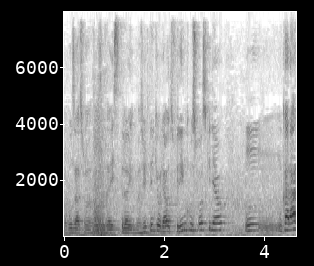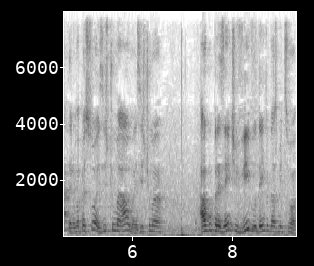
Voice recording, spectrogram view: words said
Alguns acham às vezes é estranho, mas a gente tem que olhar o Tufilin como se fosse que ele é um, um caráter, uma pessoa. Existe uma alma, existe uma algo presente vivo dentro das mitzvot.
